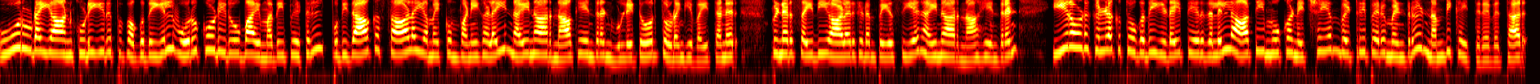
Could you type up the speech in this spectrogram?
ஊருடையான் குடியிருப்பு பகுதியில் ஒரு கோடி ரூபாய் மதிப்பீட்டில் புதிதாக சாலை அமைக்கும் பணிகளை நயினார் நாகேந்திரன் உள்ளிட்டோர் தொடங்கி வைத்தனர். பின்னர் செய்தியாளர்களிடம் பேசிய நயினார் நாகேந்திரன் ஈரோடு கிழக்கு தொகுதி இடைத்தேர்தலில் அதிமுக நிச்சயம் வெற்றி பெறும் என்று நம்பிக்கை தெரிவித்தார்.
